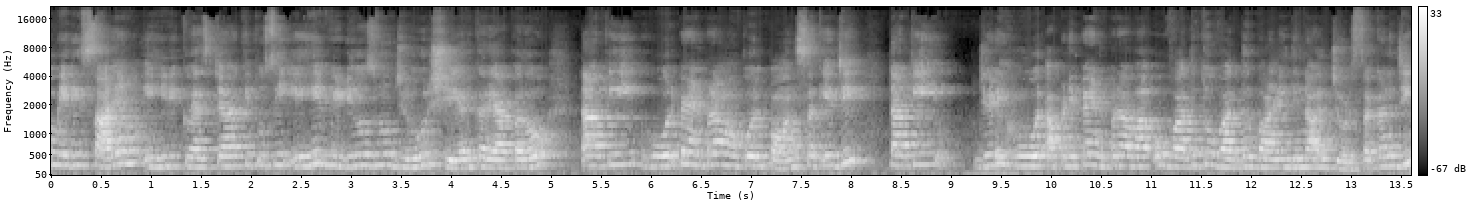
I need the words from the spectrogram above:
ਮੇਰੀ ਸਾਰਿਆਂ ਨੂੰ ਇਹੀ ਰਿਕੁਐਸਟ ਆ ਕਿ ਤੁਸੀਂ ਇਹ ਵੀਡੀਓਜ਼ ਨੂੰ ਜਰੂਰ ਸ਼ੇਅਰ ਕਰਿਆ ਕਰੋ ਤਾਂ ਕਿ ਹੋਰ ਭੈਣ ਭਰਾਵਾਂ ਕੋਲ ਪਹੁੰਚ ਸਕੇ ਜੀ ਤਾਂ ਕਿ ਜਿਹੜੇ ਹੋਰ ਆਪਣੇ ਭੈਣ ਭਰਾਵਾ ਉਹ ਵੱਧ ਤੋਂ ਵੱਧ ਬਾਣੀ ਦੇ ਨਾਲ ਜੁੜ ਸਕਣ ਜੀ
